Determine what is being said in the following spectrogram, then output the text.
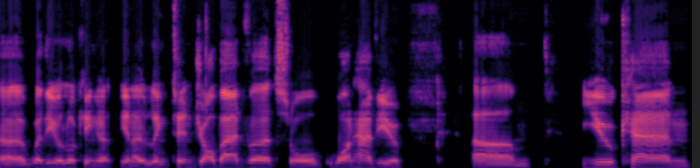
uh, whether you're looking at you know LinkedIn job adverts or what have you. Um, you can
